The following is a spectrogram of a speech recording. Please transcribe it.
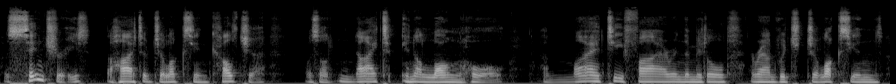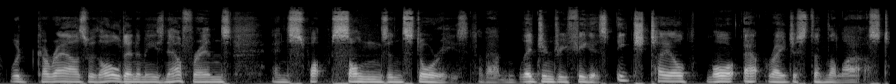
For centuries, the height of Jalloxian culture was a knight in a long hall, a mighty fire in the middle around which Jalloxians would carouse with old enemies, now friends, and swap songs and stories about legendary figures, each tale more outrageous than the last.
